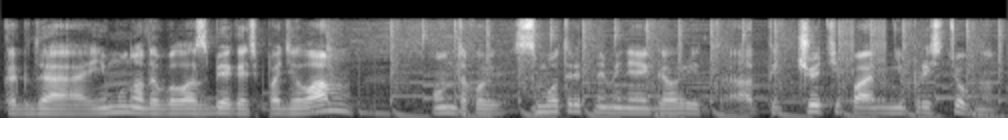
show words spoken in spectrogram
когда ему надо было сбегать по делам, он такой смотрит на меня и говорит, а ты чё, типа, не пристегнут?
